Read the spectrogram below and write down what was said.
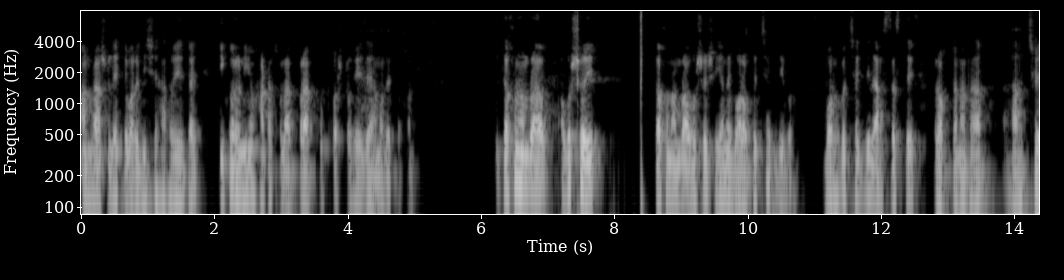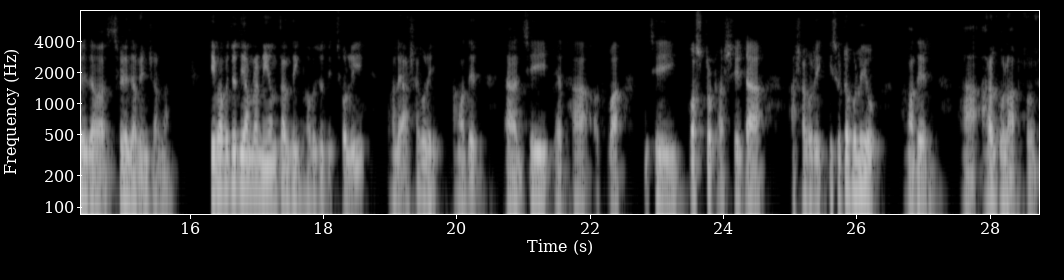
আমরা আসলে একেবারে দিশেহারা হয়ে যাই। কি করণীয়? হাঁটাচলা করা খুব কষ্ট হয়ে যায় আমাদের তখন। তখন আমরা অবশ্যই তখন আমরা অবশ্যই সেখানে বরফের ছ্যাঁক দিব। বরফের ছ্যাঁক দিলে আস্তে, আস্তে রগ টানাটা ছেড়ে দেওয়া ছেড়ে যাবে ইনশাআল্লাহ। এভাবে যদি আমরা নিয়মতান্ত্রিকভাবে যদি চলি, তাহলে আশা করি আমাদের যেই ব্যথা অথবা যেই কষ্টটা সেটা আশা করি কিছুটা হলেও আমাদের আরোগ্য লাভ করব।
